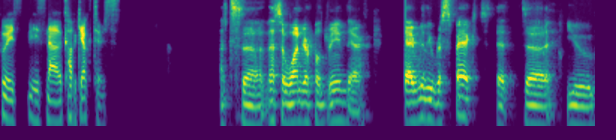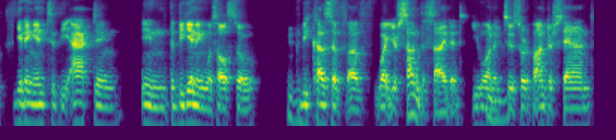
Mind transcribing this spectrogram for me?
who is, is now Kabuki actors. That's uh, that's a wonderful dream there. I really respect that uh, you getting into the acting in the beginning was also Mhm. because of of what your son decided. You wanted Mhm. to sort of understand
